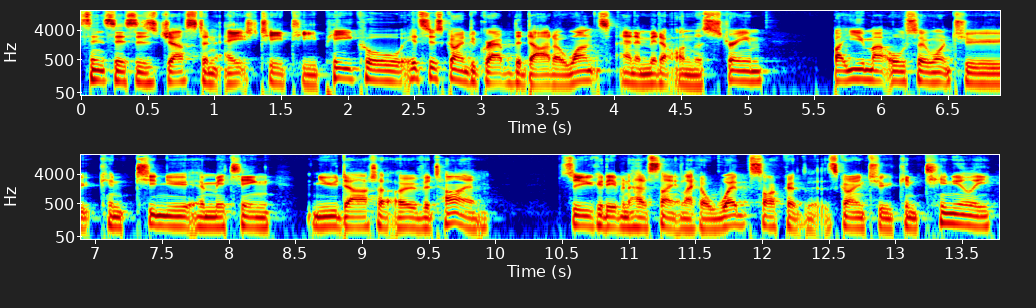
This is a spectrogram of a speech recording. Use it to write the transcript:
Since this is just an HTTP call, it's just going to grab the data once and emit it on the stream but you might also want to continue emitting new data over time. So you could even have something like a WebSocket that's going to continually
